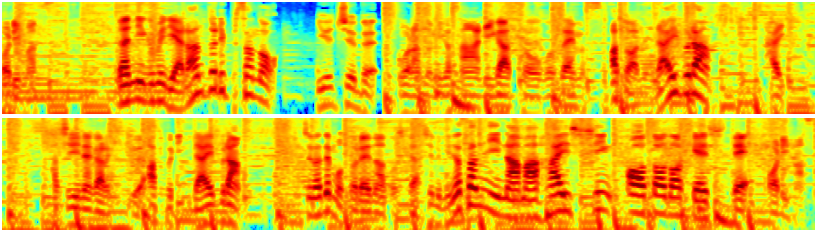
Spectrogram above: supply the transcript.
おります。ランニングメディアラントリップさんの YouTube ご覧の皆さんありがとうございます。あとはねライブラン。はい。走りながら聞くアプリライブラン。ちらでもトレーナーとして走る皆さんに生配信お届けしております。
